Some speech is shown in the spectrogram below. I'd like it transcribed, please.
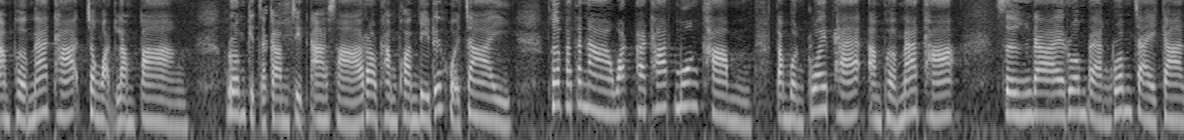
อำเภอแม่ทะ จังหวัดลำปาง ร่วมกิจกรรมจิตอาสาเราทำความดีด้วยหัวใจ เพื่อพัฒนาวัดพระธาตุม่วงคำตำบลกล้วยแพะอำเภอแม่ทะ ซึ่งได้ร่วมแรงร่วมใจการ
